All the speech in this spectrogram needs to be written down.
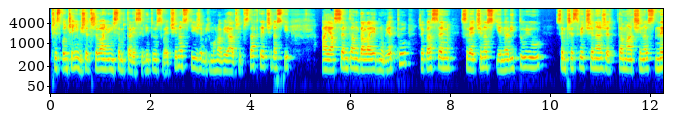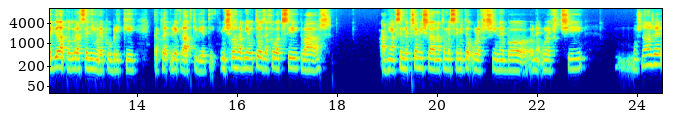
při skončení vyšetřování, oni se ptali, jestli lituju své činnosti, že bych mohla vyjádřit vztah té činnosti. A já jsem tam dala jednu větu, řekla jsem, své činnosti nelituju, jsem přesvědčena, že ta má činnost nebyla podvracením republiky, takhle dvě krátké věty. Mně šlo hlavně o to zachovat si tvář a nějak jsem nepřemýšlela na tom, jestli mi to ulehčí nebo neulehčí. Možná, že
